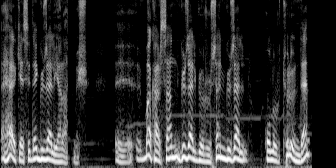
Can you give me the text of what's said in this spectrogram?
Herkesi de güzel yaratmış. E, bakarsan güzel görürsen güzel olur türünden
